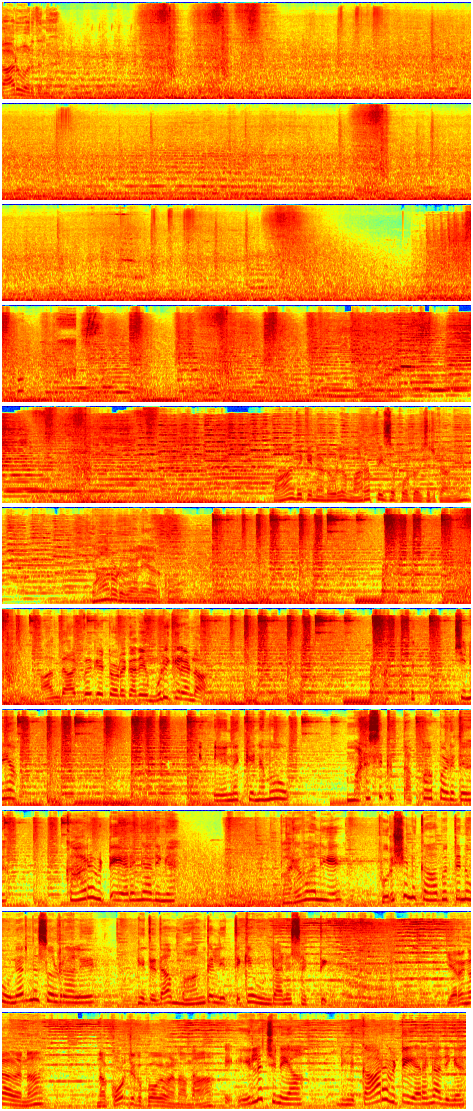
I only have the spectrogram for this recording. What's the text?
Car வருதுண்ணே. பாதைக்கு நடுவில் மரப்பீசை போட்டு வச்சிருக்காங்க. யாரோட வேலையா இருக்கும்? அந்த அட்வொகேட்டோட கதையை முடிக்கிறேன்டா. சின்னையா எனக்கு என்னமோ மனசுக்கு தப்பா படுது. காரை விட்டு இறங்காதீங்க. பரவாயில்லையே புருஷனுக்கு ஆபத்துன்னு உணர்ந்து சொல்றாளே. இதுதான் மாங்கல்யத்துக்கே உண்டான சக்தி. இறங்காதன்னா நான் கோர்ட்டுக்கு போக வேணாமா? இல்ல சின்னையா நீங்க காரை விட்டு இறங்காதீங்க.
